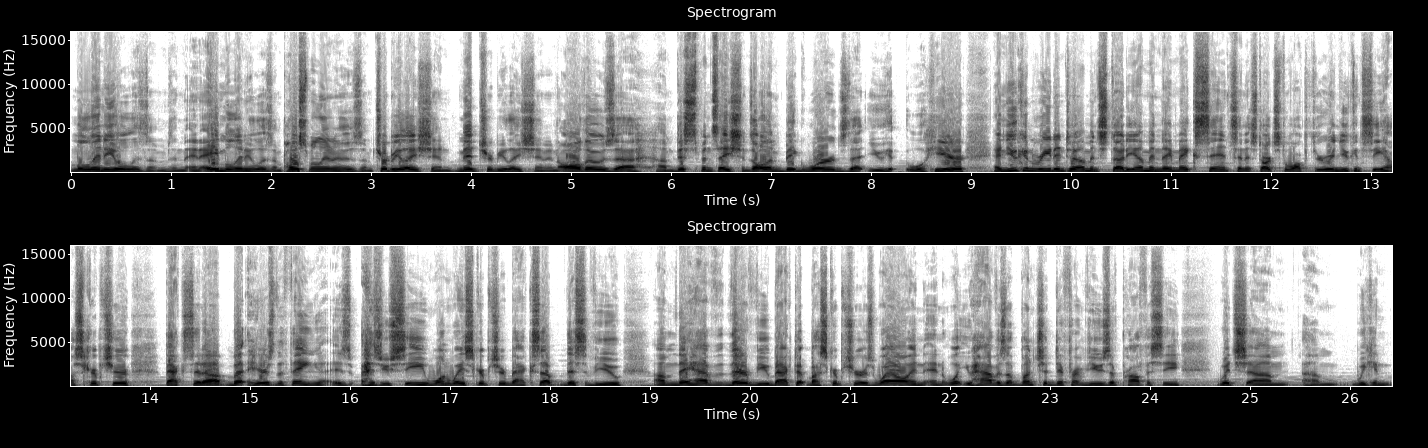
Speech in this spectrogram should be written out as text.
millennialisms and, and amillennialism, postmillennialism, tribulation, mid tribulation and all those uh, um, dispensations, all in big words that you will hear, and you can read into them and study them, and they make sense, and it starts to walk through, and you can see how Scripture backs it up. But here's the thing: is as you see one way Scripture backs up this view, um, they have their view backed up by Scripture as well, and and what you have is a bunch of different views of prophecy, which um, um we can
